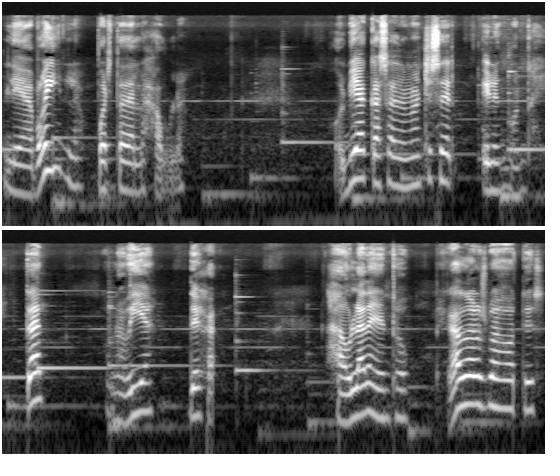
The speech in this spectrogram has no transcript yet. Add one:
le abrí la puerta de la jaula. Volví a casa al anochecer y lo encontré tal no había dejado. Jaula dentro, pegado a los barrotes,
